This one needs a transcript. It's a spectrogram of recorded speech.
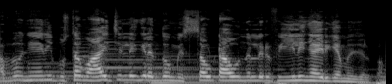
അപ്പോൾ ഞാൻ ഈ പുസ്തകം വായിച്ചില്ലെങ്കിൽ എന്തോ മിസ് ഔട്ട് ആവും എന്നുള്ളൊരു ഫീലിംഗ് ആയിരിക്കാം മതി ചിലപ്പം.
